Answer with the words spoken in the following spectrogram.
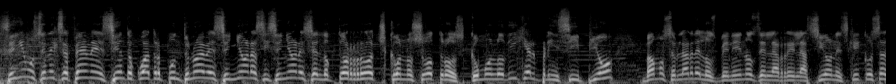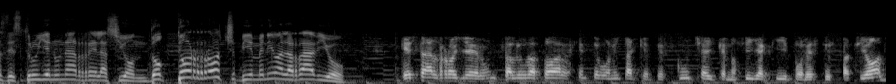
Seguimos en XFM 104.9, señoras y señores, el doctor Roch con nosotros. Como lo dije al principio, vamos a hablar de los venenos de las relaciones, qué cosas destruyen una relación. Doctor Roch, bienvenido a la radio. ¿Qué tal, Roger? Un saludo a toda la gente bonita que te escucha y que nos sigue aquí por esta estación.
